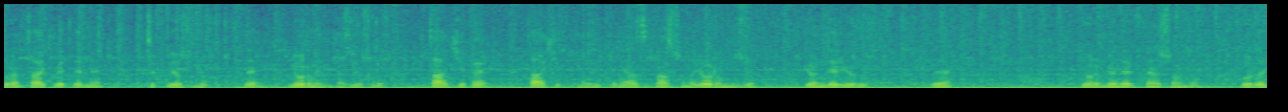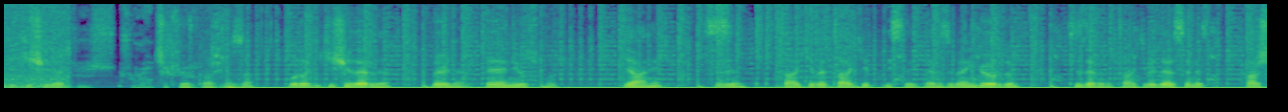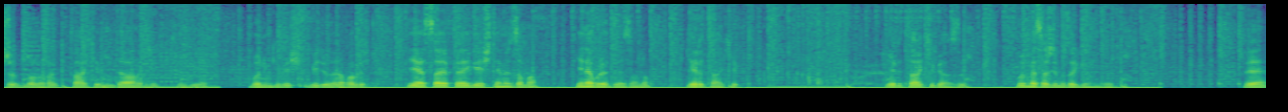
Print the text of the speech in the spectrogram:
Buradan takip etlerine tıklıyorsunuz ve yorum yazıyorsunuz. Takipe takip diyerekten yazdıktan sonra yorumumuzu gönderiyoruz ve yorum gönderdikten sonra buradaki kişiler çıkıyor karşınıza. Buradaki kişiler de böyle beğeniyorsunuz. Yani sizin takibe takip isteklerinizi ben gördüm. Siz de beni takip ederseniz karşılıklı olarak takibim devam edecektir diye bunun gibi videolar yapabiliriz. Diğer sayfaya geçtiğimiz zaman yine burada yazalım. Geri takip. Geri takip yazdık. Bu mesajımızı da gönderdik. Ve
